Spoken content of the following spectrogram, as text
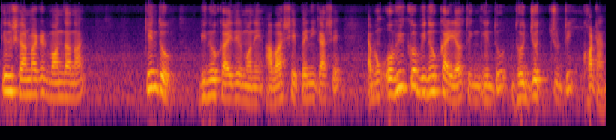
কিন্তু শেয়ার মার্কেট মন্দা নয়। কিন্তু বিনিয়োগকারীদের মনে আবার সেই প্যানিক আসে এবং অভিজ্ঞ বিনিয়োগকারীরাও কিন্তু ত্রুটি ঘটান।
